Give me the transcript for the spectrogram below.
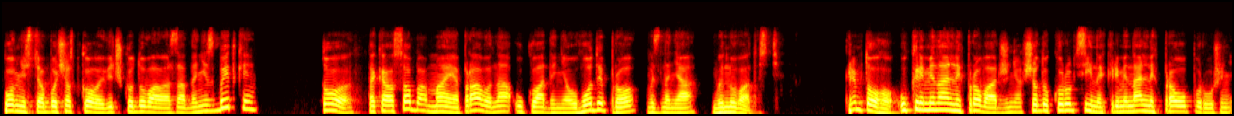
повністю або частково відшкодувала завдані збитки, то така особа має право на укладення угоди про визнання винуватості. Крім того, у кримінальних провадженнях щодо корупційних кримінальних правопорушень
